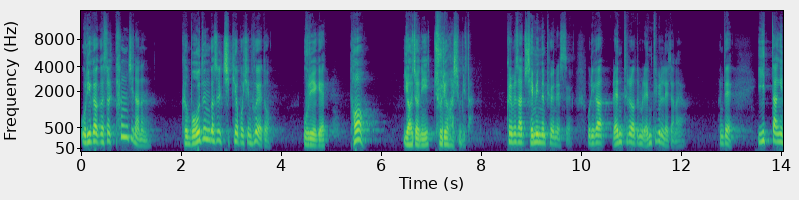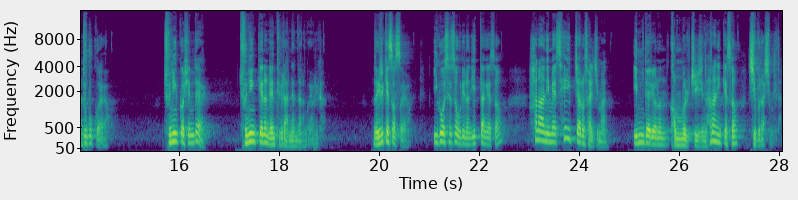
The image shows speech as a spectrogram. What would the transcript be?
우리가 그것을 탕진하는 그 모든 것을 지켜보신 후에도 우리에게 더 여전히 주려 하십니다. 그러면서 아주 재밌는 표현을 했어요. 우리가 렌트를 얻으면 렌트비를 내잖아요. 근데 이 땅이 누구 거예요? 주님 것인데 주님께는 렌트비를 안 낸다는 거예요, 우리가. 그래서 이렇게 썼어요. 이곳에서 우리는 이 땅에서 하나님의 세입자로 살지만 임대료는 건물주이신 하나님께서 지불하십니다.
